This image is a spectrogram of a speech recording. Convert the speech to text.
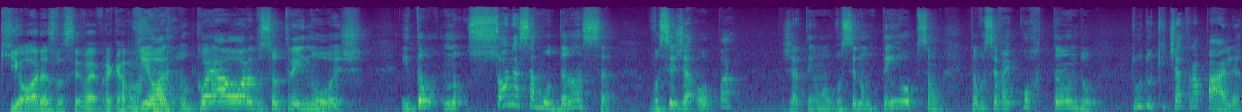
que horas você vai pra cama? Que hora, qual é a hora do seu treino hoje? Então, no- só nessa mudança, você já. Opa! Já tem uma, você não tem opção. Então você vai cortando tudo que te atrapalha.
